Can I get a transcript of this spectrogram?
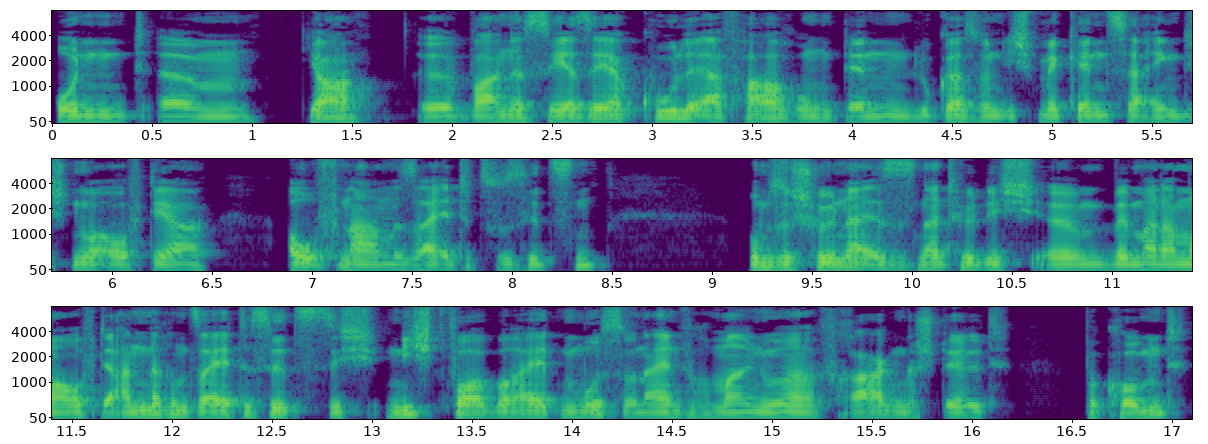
Und ähm, ja, äh, war eine sehr, sehr coole Erfahrung, denn Lukas und ich, wir kennen es ja eigentlich nur auf der Aufnahmeseite zu sitzen. Umso schöner ist es natürlich, ähm, wenn man da mal auf der anderen Seite sitzt, sich nicht vorbereiten muss und einfach mal nur Fragen gestellt bekommt.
